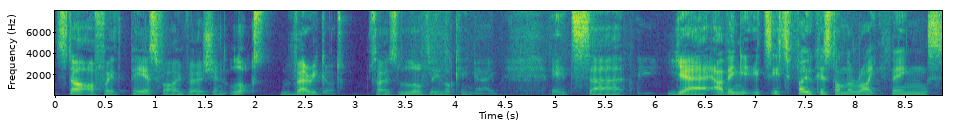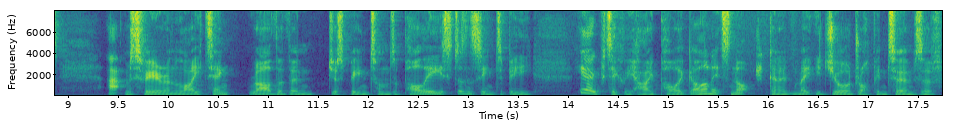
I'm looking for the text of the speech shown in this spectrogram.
start off with PS5 version looks very good. So it's a lovely looking game. It's uh, yeah, I think it's it's focused on the right things, atmosphere and lighting rather than just being tons of polys. Doesn't seem to be you know particularly high polygon. It's not going to make your jaw drop in terms of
